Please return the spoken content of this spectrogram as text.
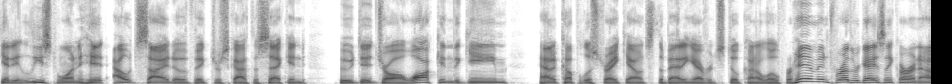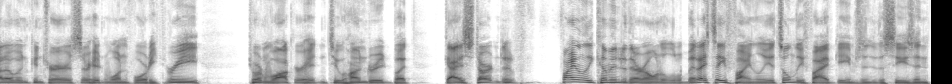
get at least one hit outside of Victor Scott II, who did draw a walk in the game had a couple of strikeouts. The batting average still kind of low for him. And for other guys like Arenado and Contreras, they're hitting 143. Jordan Walker hitting 200. But guys starting to finally come into their own a little bit. I say finally, it's only five games into the season,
